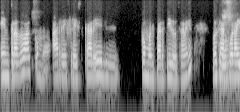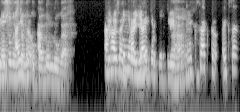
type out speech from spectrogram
entrado a como a refrescar el, como el partido, ¿saben? O sea, No, por so- no ahí solo están a- ocupando un lugar. No ajá, o es sea, como relleno hay, por cumplir, Ajá. ¿no? exacto, exacto,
